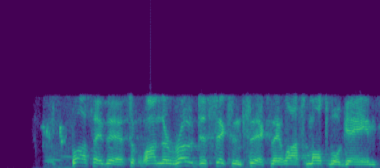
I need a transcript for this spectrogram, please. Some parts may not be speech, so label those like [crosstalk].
Well, I'll say this: on the road to six and six, they lost multiple games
